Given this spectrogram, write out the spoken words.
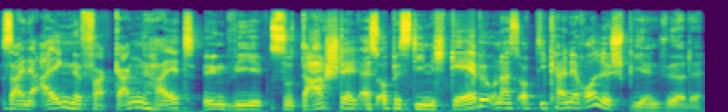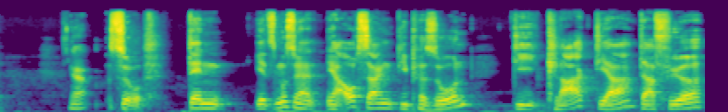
seine eigene Vergangenheit irgendwie so darstellt, als ob es die nicht gäbe und als ob die keine Rolle spielen würde. Ja. So, denn jetzt muss man ja auch sagen, die Person, die klagt ja dafür,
